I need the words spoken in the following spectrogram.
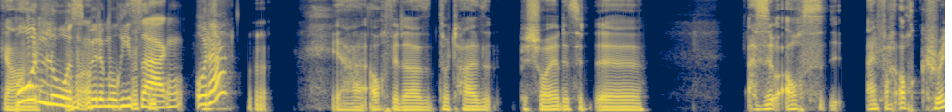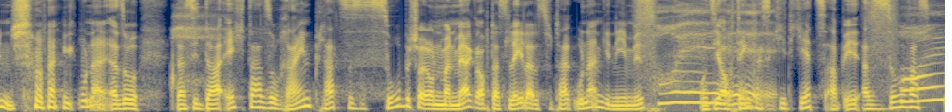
gar Bodenlos, nicht. würde Maurice sagen, oder? Ja, auch wieder total bescheuertes, äh, also auch einfach auch cringe. also, dass sie da echt da so reinplatzt, das ist so bescheuert. Und man merkt auch, dass Layla das total unangenehm ist. Voll. Und sie auch denkt, was geht jetzt ab? ey? Also sowas. Voll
